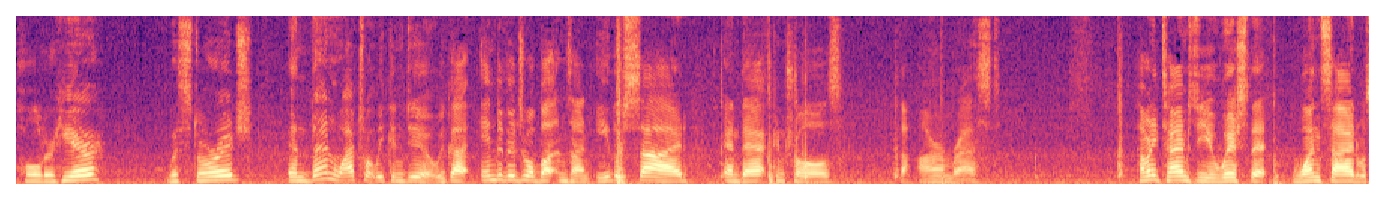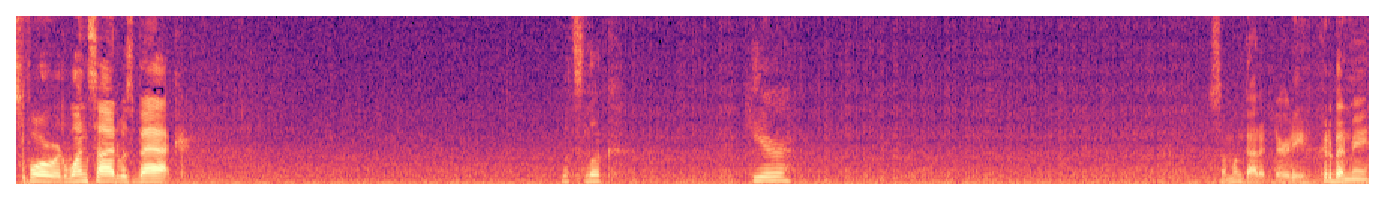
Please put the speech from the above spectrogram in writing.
holder here with storage. And then watch what we can do. We've got individual buttons on either side, and that controls the armrest. How many times do you wish that one side was forward, one side was back? Let's look here. Someone got it dirty. Could have been me.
